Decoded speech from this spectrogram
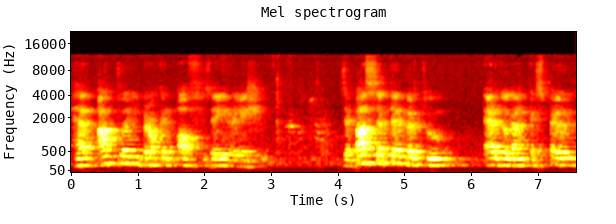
have actually broken off their relation. The past September 2, Erdogan expelled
